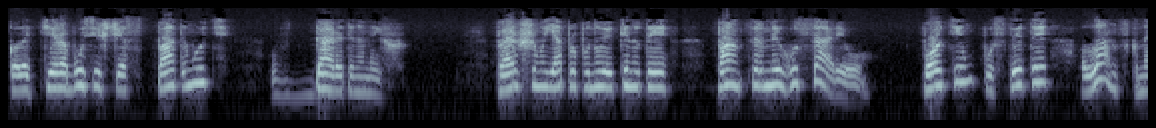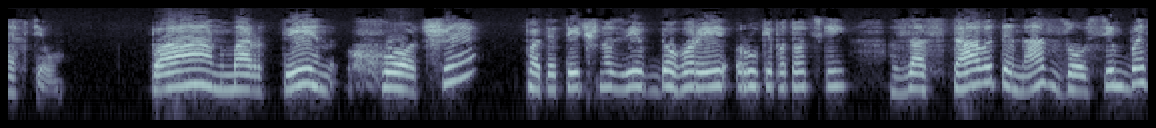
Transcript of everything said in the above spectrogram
коли ті рабусі ще спатимуть, вдарити на них. Першому я пропоную кинути панцерних гусарів, потім пустити ланскнехтів. Пан Мартин хоче, патетично звів догори руки Потоцький, заставити нас зовсім без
